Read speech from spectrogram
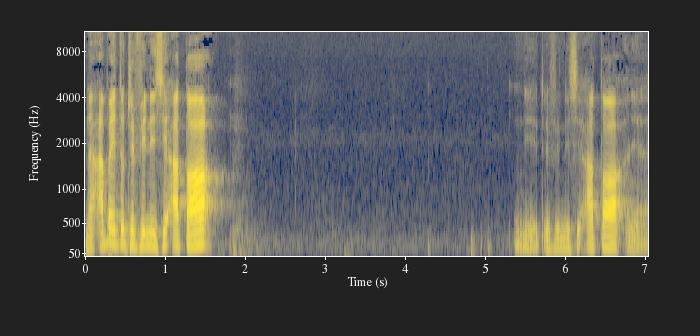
Nah, apa itu definisi atau? Ini definisi atau, ya,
